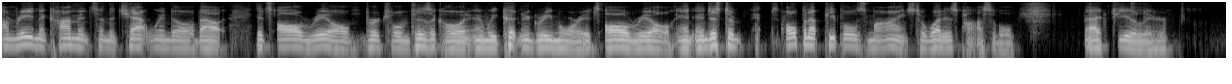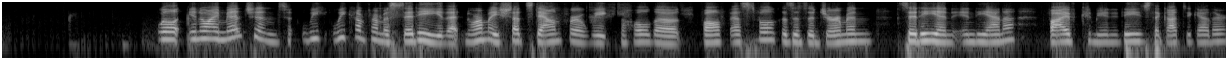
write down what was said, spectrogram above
I'm reading the comments in the chat window about it's all real, virtual and physical, and, and we couldn't agree more. It's all real, and and just to open up people's minds to what is possible. Back to you, Lyre. well you know i mentioned we we come from a city that normally shuts down for a week to hold a fall festival because it's a german city in indiana five communities that got together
